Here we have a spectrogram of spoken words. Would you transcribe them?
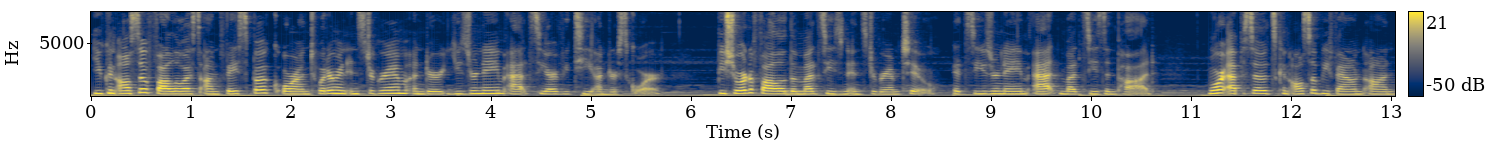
You can also follow us on Facebook or on Twitter and Instagram under username at CRVT underscore. Be sure to follow the Mud Season Instagram too. It's username at MudSeasonPod. More episodes can also be found on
